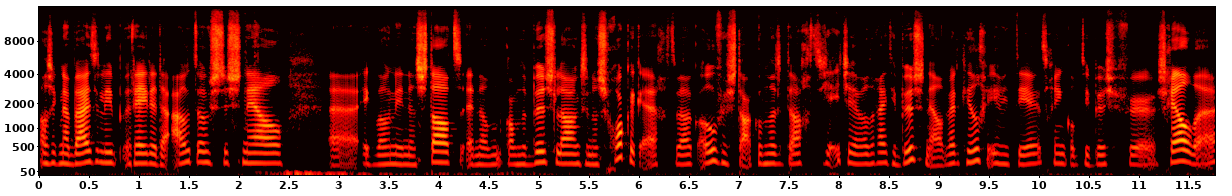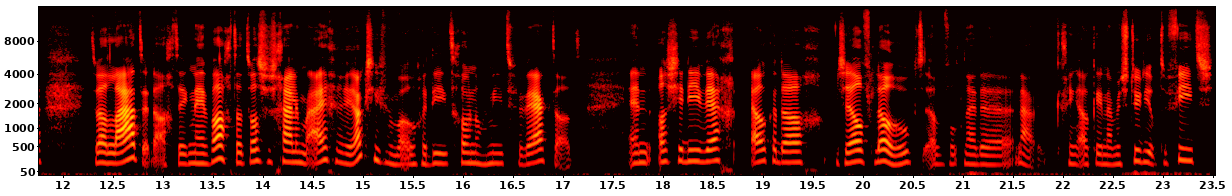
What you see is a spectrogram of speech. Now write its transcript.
Als ik naar buiten liep, reden de auto's te snel. Uh, ik woonde in een stad en dan kwam de bus langs en dan schrok ik echt terwijl ik overstak. Omdat ik dacht, jeetje, wat rijdt die bus snel? Dan werd ik heel geïrriteerd. Ging ik op die buschauffeur schelden. Terwijl later dacht ik, nee, wacht, dat was waarschijnlijk mijn eigen reactievermogen die het gewoon nog niet verwerkt had. En als je die weg elke dag zelf loopt, bijvoorbeeld naar de, nou, ik ging elke keer naar mijn studie op de fiets,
